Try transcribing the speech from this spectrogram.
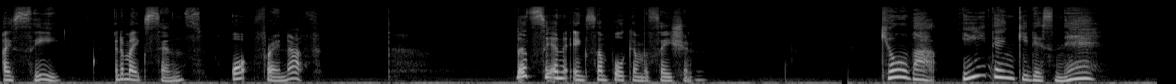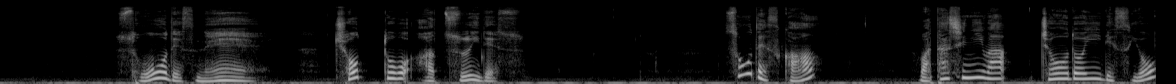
I see. It makes sense or fair enough. Let's see an example conversation. 今日はいい天気ですね。そうですね。ちょっと暑いです。そうですか？私にはちょうどいいですよ。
